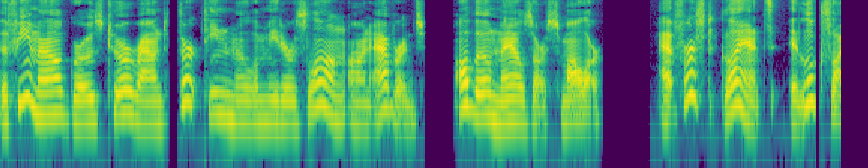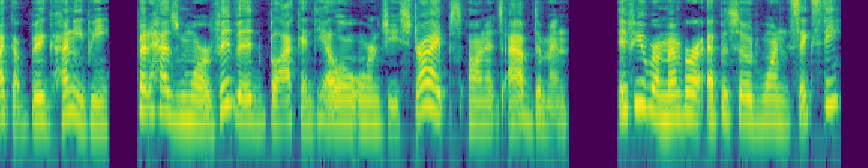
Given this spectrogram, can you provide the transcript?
The female grows to around 13 millimeters long on average, although males are smaller. At first glance, it looks like a big honeybee, but has more vivid black and yellow orangey stripes on its abdomen. If you remember episode 160,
